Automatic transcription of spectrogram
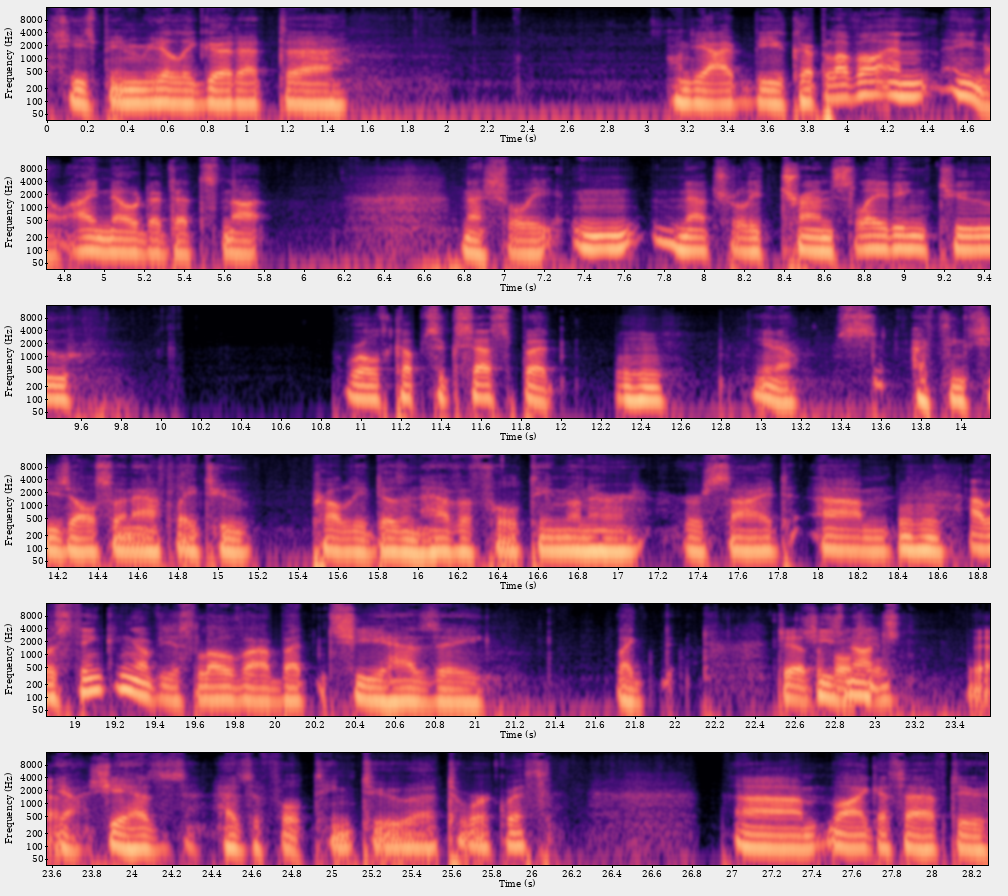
she's been really good at uh, on the IBU Cup level, and you know I know that that's not naturally n- naturally translating to World Cup success, but hmm you know I think she's also an athlete who probably doesn't have a full team on her her side. Um, hmm I was thinking of Yaslova, but she has a like She she's full not team. Yeah. yeah. she has has a full team to uh, to work with. Um, well, I guess I have to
